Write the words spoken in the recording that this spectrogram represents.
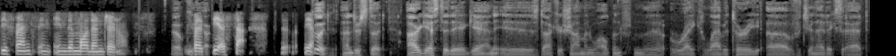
difference in, in the modern genome. Okay. But yes, yeah. Good, understood. Our guest today again is Dr. Shaman Waldman from the Reich Laboratory of Genetics at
